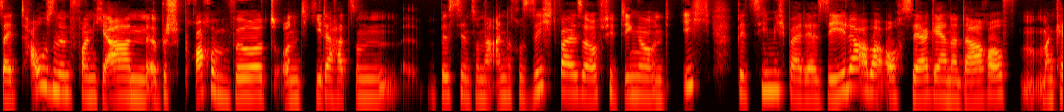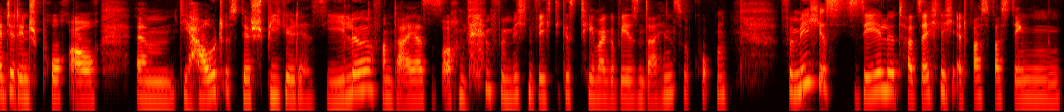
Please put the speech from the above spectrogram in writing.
seit tausenden von Jahren äh, besprochen wird und jeder hat so ein äh, bisschen so eine andere Sichtweise auf die Dinge und ich beziehe mich bei der Seele aber auch sehr gerne darauf, man kennt ja den Spruch auch, ähm, die Haut ist der Spiegel der Seele, von daher ist es auch für mich ein wichtiges Thema gewesen, da hinzugucken. Für mich ist Seele tatsächlich etwas, was den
